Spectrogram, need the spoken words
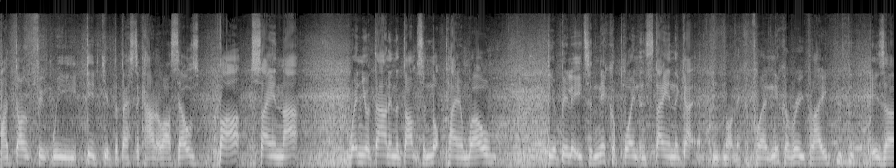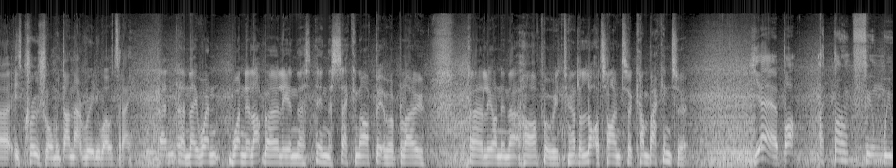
I don't think we did give the best account of ourselves. But saying that, when you're down in the dumps and not playing well, the ability to nick a point and stay in the game, not nick a point, nick a replay, is uh, is crucial, and we've done that really well today. And, and they went one 0 up early in the in the second half, bit of a blow early on in that half, but we had a lot of time to come back into it. Yeah, but I don't think we.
